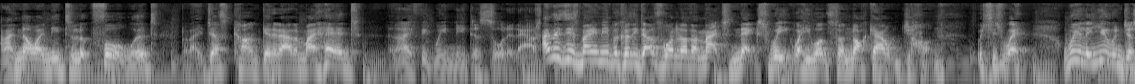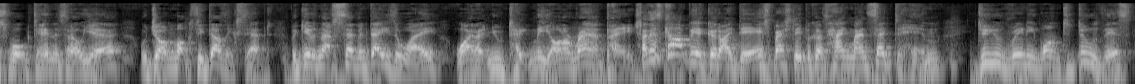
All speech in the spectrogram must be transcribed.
and I know I need to look forward, but I just can't get it out of my head and I think we need to sort it out. And this is mainly because he does want another match next week where he wants to knock out Jon. Which is when Wheeler Yuta just walked in and said, Oh, yeah, well, Jon Moxley does accept, but given that's seven days away, why don't you take me on a rampage? Now, this can't be a good idea, especially because Hangman said to him, Do you really want to do this?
